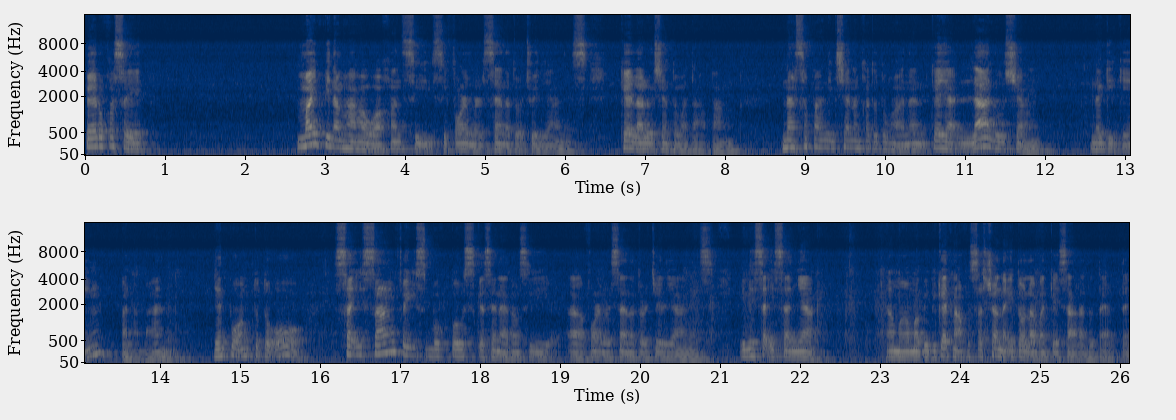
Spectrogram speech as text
Pero kasi, may pinanghahawakan si, si former Senator Trillanes, kaya lalo siyang tumatapang. Nasa panig siya ng katotohanan, kaya lalo siyang nagiging palaban. Yan po ang totoo. Sa isang Facebook post kasi natong si uh, former Senator Trillanes, inisa-isa niya ang mga mabibigat na akusasyon na ito laban kay Sara Duterte.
